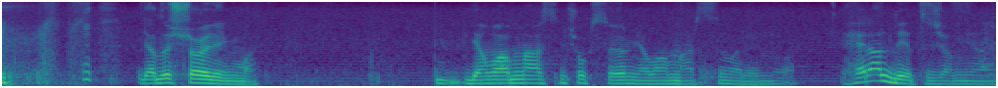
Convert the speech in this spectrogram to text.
ya da şöyleyim bak. Yavan Mersin çok seviyorum. Yavan Mersin var elimde var. Herhalde yatacağım yani.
